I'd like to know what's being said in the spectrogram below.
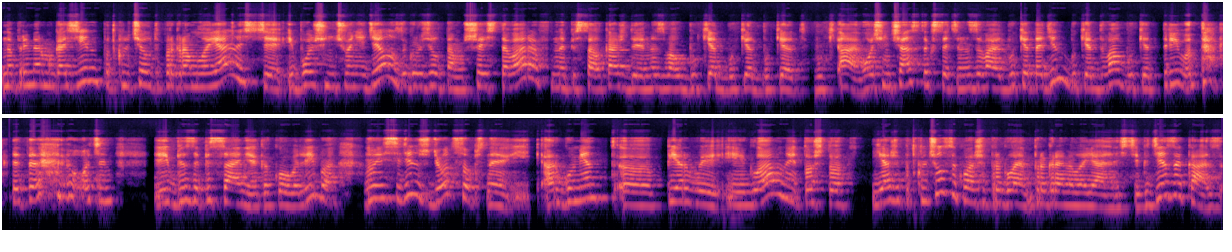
например, магазин подключил эту программу лояльности и больше ничего не делал, загрузил там 6 товаров, написал, каждый назвал букет, букет, букет, букет. А, очень часто, кстати, называют букет 1, букет 2, букет три, вот так. Это очень и без описания какого-либо. Ну и сидит, ждет, собственно, и аргумент э, первый и главный, то, что я же подключился к вашей программе, программе лояльности, где заказ?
